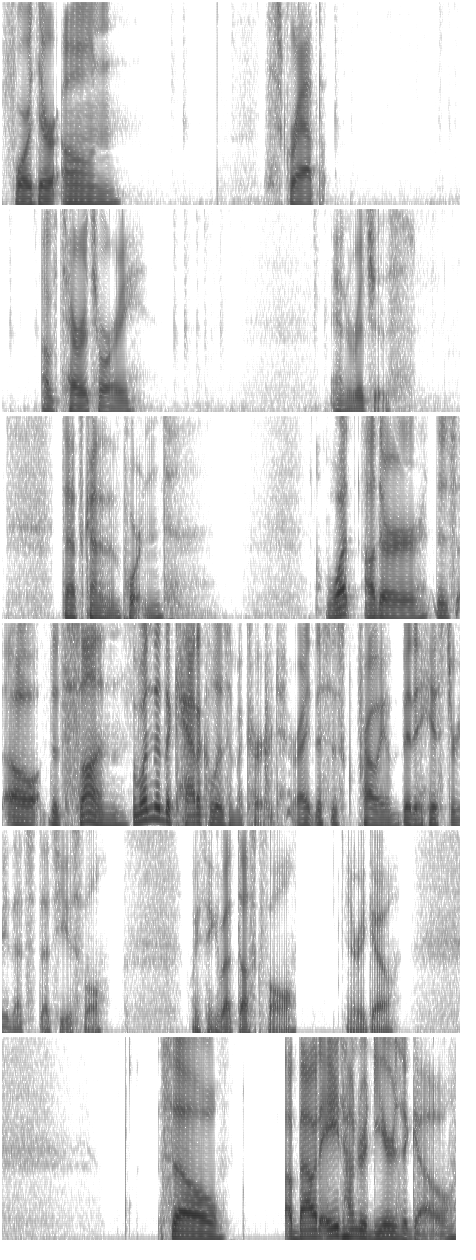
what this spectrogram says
for their own scrap of territory and riches. That's kind of important. What other there's oh the sun when did the cataclysm occurred right this is probably a bit of history that's that's useful when we think about Duskwall there we go. So, about 800 years ago,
